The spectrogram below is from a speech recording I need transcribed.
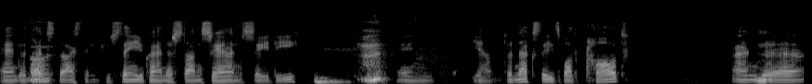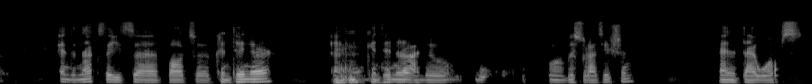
and the next I think you think you can understand C and CD, and yeah, the next is about cloud, and uh, and the next is uh, about uh, container, uh, Mhm. container and uh, w- w- visualization, and DevOps,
